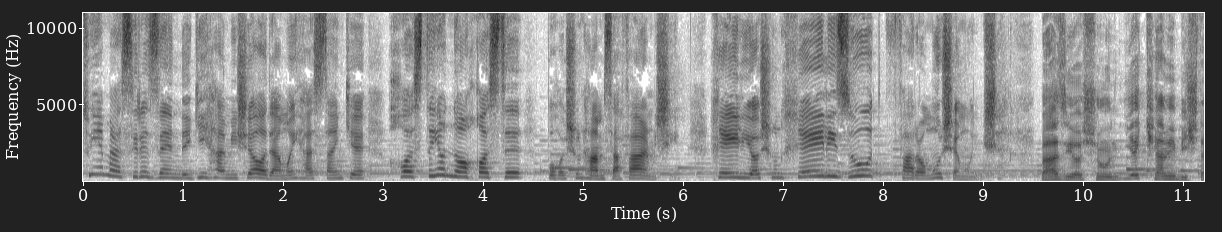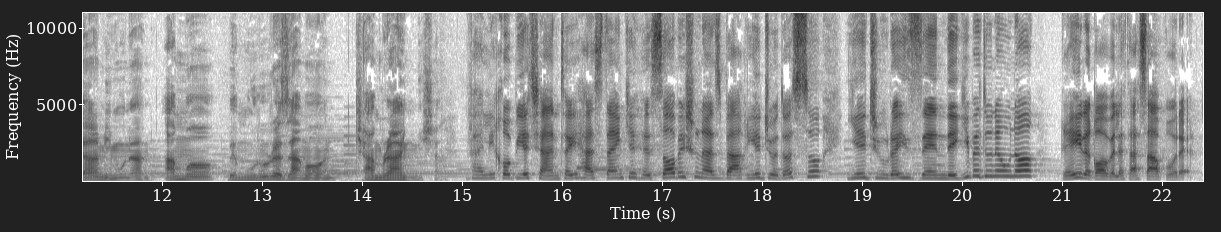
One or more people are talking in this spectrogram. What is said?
توی مسیر زندگی همیشه آدمایی هستن که خواسته یا ناخواسته باهاشون همسفر میشیم. خیلیاشون خیلی زود فراموشمون میشه. بعضیاشون یک کمی بیشتر میمونن اما به مرور زمان کمرنگ میشن. ولی خب یه چندتایی هستن که حسابشون از بقیه جداست و یه جورایی زندگی بدون اونا غیر قابل تصوره.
